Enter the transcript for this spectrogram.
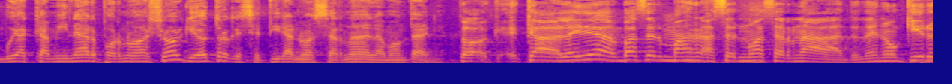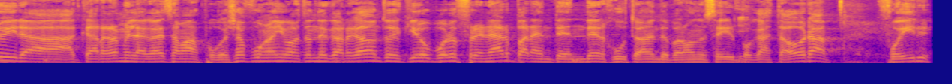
voy a caminar por Nueva York y otro que se tira a no hacer nada en la montaña. To- Claro, la idea va a ser más hacer, no hacer nada, ¿entendés? No quiero ir a, a cargarme la cabeza más, porque ya fue un año bastante cargado, entonces quiero poder frenar para entender justamente para dónde seguir, porque hasta ahora fue ir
